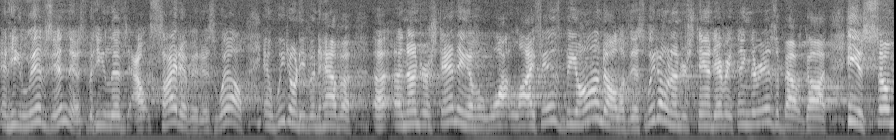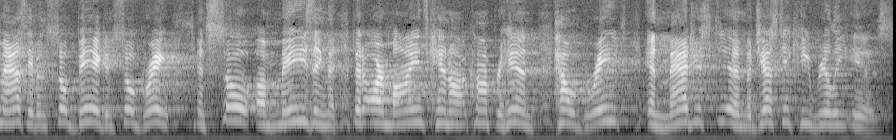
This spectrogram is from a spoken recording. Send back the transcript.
and He lives in this, but He lives outside of it as well. And we don't even have a, a, an understanding of what life is beyond all of this. We don't understand everything there is about God. He is so massive and so big and so great and so amazing that, that our minds cannot comprehend how great and and majestic he really is.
